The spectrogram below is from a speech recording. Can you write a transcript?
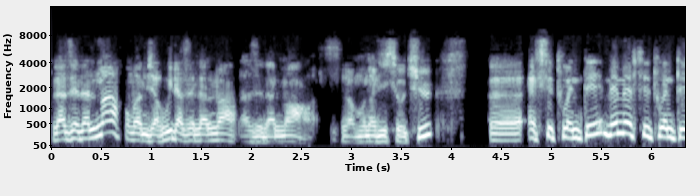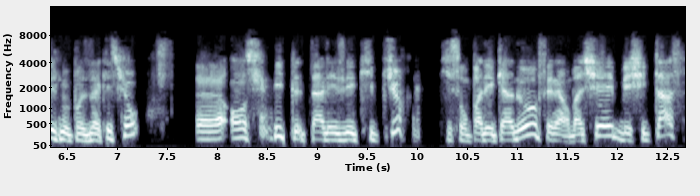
La Z Almar, on va me dire oui, la Z Almar, la Z Almar, à mon avis, c'est au-dessus. Euh, FC Twente, même FC Twente, je me pose la question. Euh, ensuite, tu as les équipes turques qui sont pas des cadeaux, Fenerbahçe, Beşiktaş,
